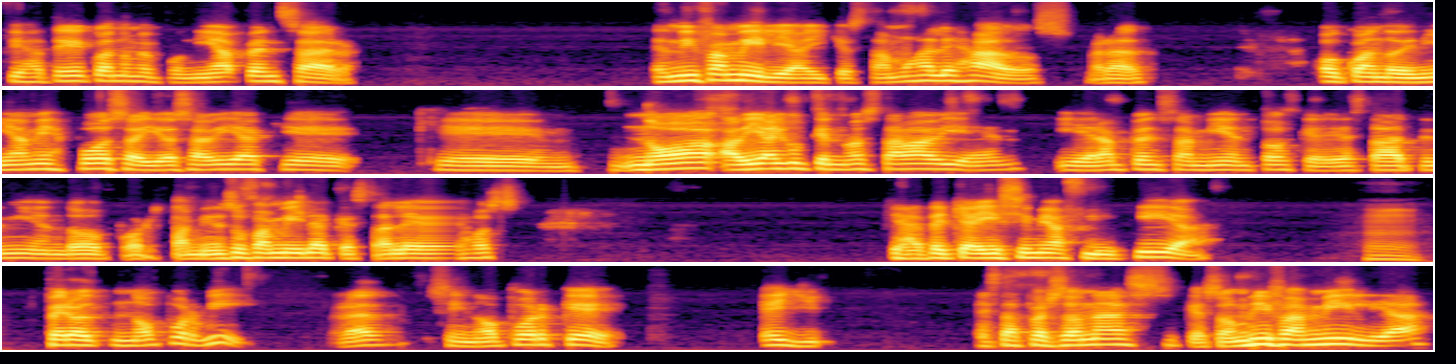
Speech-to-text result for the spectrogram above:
fíjate que cuando me ponía a pensar en mi familia y que estamos alejados, ¿verdad? O cuando venía mi esposa y yo sabía que, que no había algo que no estaba bien y eran pensamientos que ella estaba teniendo por también su familia que está lejos. Fíjate que ahí sí me afligía, hmm. pero no por mí, ¿verdad? Sino porque estas personas que son mi familia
